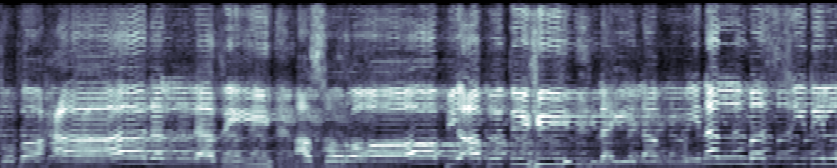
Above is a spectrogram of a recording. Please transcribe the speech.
সুবহানাল্লাযী আসরা বিআবদিহি লাইলাম মিনাল মাসজিদিল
